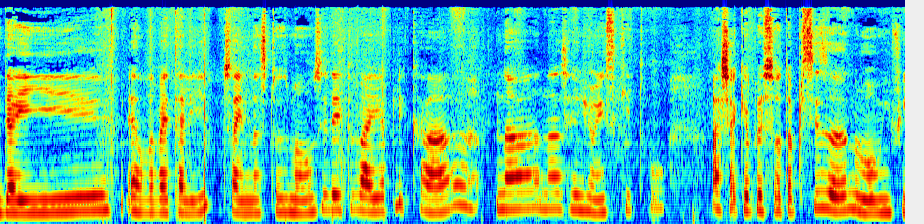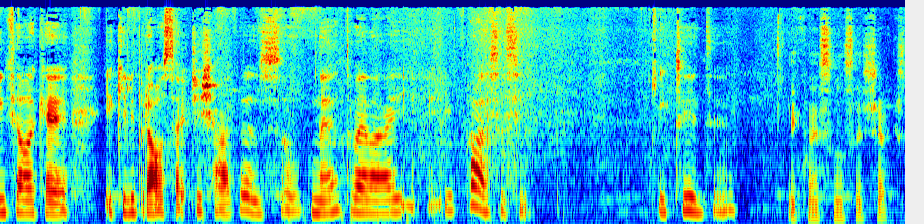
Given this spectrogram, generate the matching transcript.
daí ela vai estar tá ali, saindo nas tuas mãos, e daí tu vai aplicar na, nas regiões que tu achar que a pessoa tá precisando, ou enfim, se ela quer equilibrar os sete chakras, ou, né? Tu vai lá e, e passa, assim. O que, tu ia dizer? E quais são os sete chakras?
